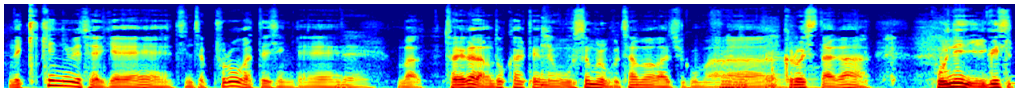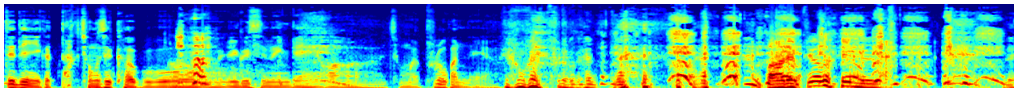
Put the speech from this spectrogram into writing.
근데 키키님이 되게 진짜 프로 같으신 게, 네. 막, 저희가 낭독할 때는 웃음을 못 참아가지고 막, 그러니까요. 그러시다가 본인 읽으실 때 되니까 딱 정색하고 읽으시는 게, 어, 정말 프로 같네요. 말에 뼈가 있는. 네,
